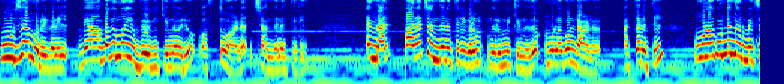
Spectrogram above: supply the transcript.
പൂജാമുറികളിൽ വ്യാപകമായി ഉപയോഗിക്കുന്ന ഒരു വസ്തുവാണ് ചന്ദനത്തിരി. എന്നാൽ പല ചന്ദനത്തിരികളും നിർമ്മിക്കുന്നത് മുള കൊണ്ടാണ് അത്തരത്തിൽ മുള കൊണ്ട് നിർമ്മിച്ച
